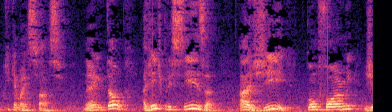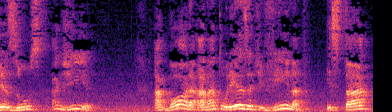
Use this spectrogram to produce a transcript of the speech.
O que, que é mais fácil? Né? Então, a gente precisa agir conforme Jesus agia. Agora, a natureza divina está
